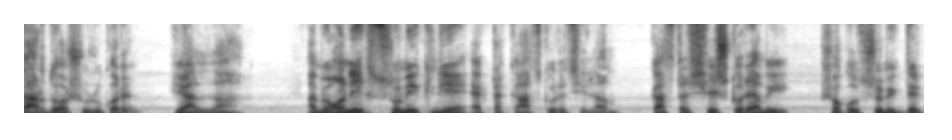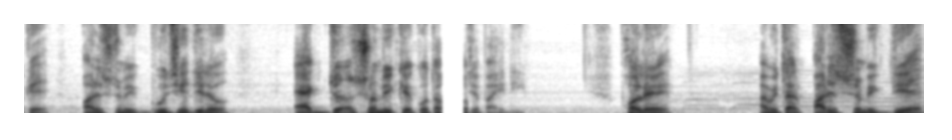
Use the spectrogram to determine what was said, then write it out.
তার দোয়া শুরু করেন, হে আল্লাহ, আমি অনেক শ্রমিক নিয়ে একটা কাজ করেছিলাম। কাজটা শেষ করে আমি সকল শ্রমিকদেরকে পারিশ্রমিক বুঝিয়ে দিলেও একজন শ্রমিককে কোথাও খুঁজে পাইনি। ফলে আমি তার পারিশ্রমিক দিয়ে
